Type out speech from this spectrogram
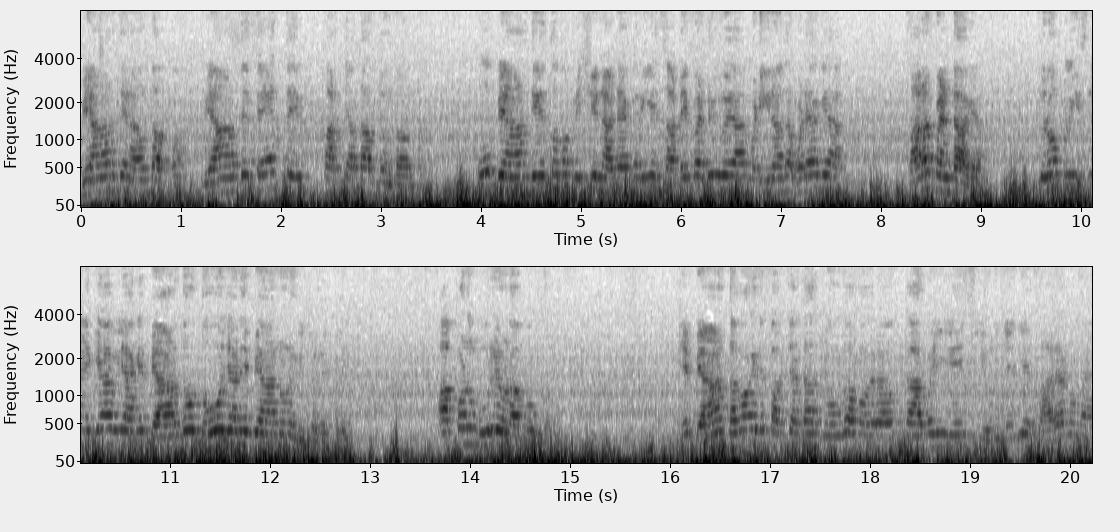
ਬਿਆਨ ਦੇਣਾ ਹੁੰਦਾ ਆਪਾਂ। ਬਿਆਨ ਦੇ ਤਹਿਤ ਤੇ ਪਰਚਾ ਦਰਜ ਹੁੰਦਾ ਹੁੰਦਾ। ਉਹ ਬਿਆਨ ਦੇਣ ਤੋਂ ਆਪਾਂ ਪਿੱਛੇ ਨਾ ਹਟਿਆ ਕਰੀਏ ਸਾਡੇ ਪਿੰਡ ਵੀ ਹੋਇਆ ਮਡੀਰਾ ਦਾ ਫੜਿਆ ਗਿਆ ਸਾਰਾ ਪਿੰਡ ਆ ਗਿਆ। ਜਦੋਂ ਪੁਲਿਸ ਨੇ ਕਿਹਾ ਵੀ ਆ ਕੇ ਬਿਆਨ ਦਿਓ ਦੋ ਜਣੇ ਬਿਆਨ ਨੂੰ ਵਿੱਚੋਂ ਨਿਕਲੇ। ਆਪਾਂ ਨੂੰ ਮੂਰੇ ਹੋਣਾ ਪਊਗਾ। ਜੇ ਬਿਆਨ ਦਵਾਂਗੇ ਤੇ ਪਰਚਾ ਦਰਜ ਹੋਊਗਾ ਮਗਰ ਉਹ ਕਾਰਵਾਈ ਇਹ ਚੀਜ਼ ਹੋਣੀ ਚਾਹੀਦੀ ਹੈ। ਸਾਰਿਆਂ ਨੂੰ ਮੈਂ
